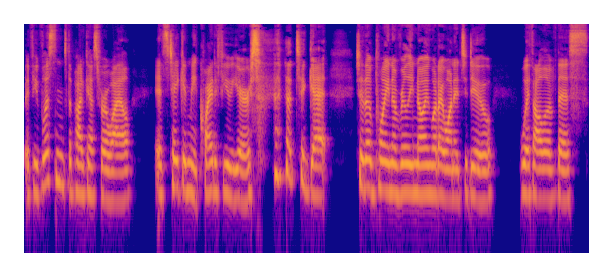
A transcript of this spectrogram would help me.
if you've listened to the podcast for a while, it's taken me quite a few years to get to the point of really knowing what I wanted to do with all of this,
